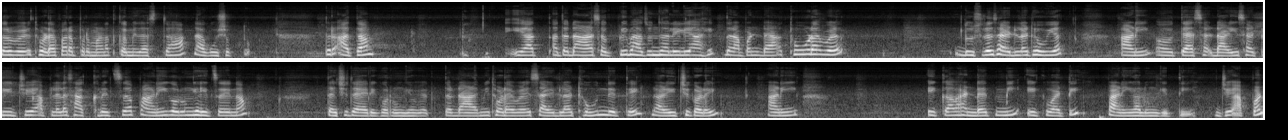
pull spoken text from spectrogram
तर वेळ थोड्याफार प्रमाणात कमी जास्त हा लागू शकतो. तर आता यात आता डाळ सगळी भाजून झालेली आहे तर आपण डाळ थोडा वेळ दुसऱ्या साईडला ठेवूयात. आणि त्या सा डाळीसाठी जे आपल्याला साखरेचं पाणी करून घ्यायचं आहे ना त्याची तयारी करून घेऊयात. तर डाळ मी थोड्या वेळ साईडला ठेवून देते डाळीची कढई. आणि एका भांड्यात मी एक वाटी पाणी घालून घेते जे आपण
